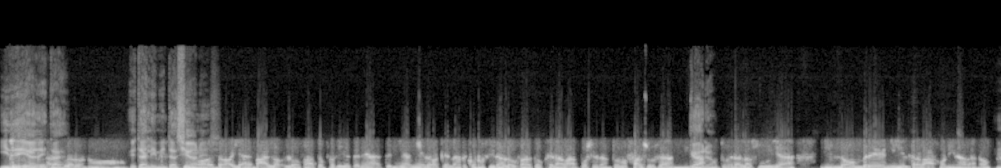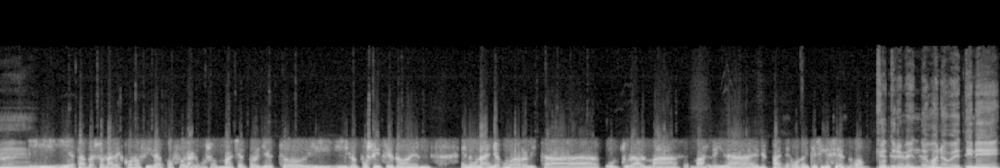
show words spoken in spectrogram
idea de estas, estas limitaciones. No, y además los datos, porque yo tenía tenía miedo a que la reconocieran los datos que daba, pues eran todos falsos, o sea, ni la foto era la suya, ni el nombre, ni el trabajo, ni nada, ¿no? Mm. Y, esta persona desconocida, pues fue la que puso en marcha el proyecto y, lo posicionó en, en un año como la revista cultural más, más leída en España, bueno, y que sigue siendo, vamos. Qué tremendo, bueno, tiene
